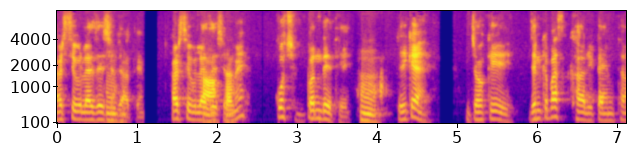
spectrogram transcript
हर सिविलाइजेशन हम्म हम्म, जाते हैं। हर हाँ सिविलाइजेशन में कुछ बंदे थे हम्म। ठीक है जो कि जिनके पास खाली टाइम था।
